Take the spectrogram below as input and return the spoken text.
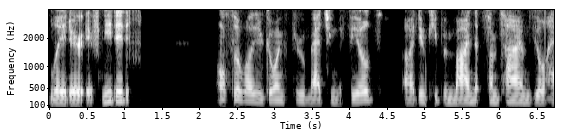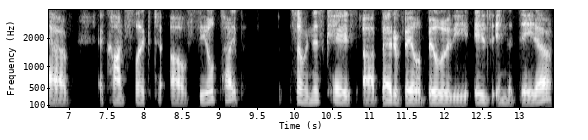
later if needed. Also, while you're going through matching the fields, uh, do keep in mind that sometimes you'll have a conflict of field type. So in this case, uh, bed availability is in the data,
